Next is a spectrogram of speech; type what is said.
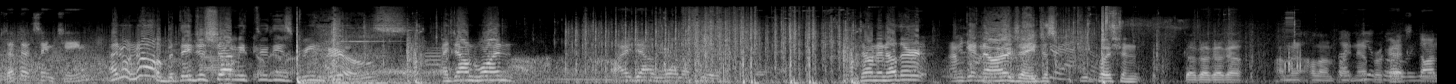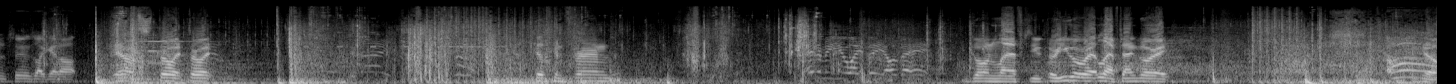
Is that that same team? I don't know, but they just shot me through these green barrels. I downed one. I down one up here. Down another. I'm getting to RJ. Just keep pushing. Go, go, go, go. I'm gonna hold on. I'm fighting up real vehicle quick. It's done as soon as I get up. Yeah, throw it, throw it. Kill confirmed. Enemy UAV overhead. Going left. You or you go right left. I go right. Oh go.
